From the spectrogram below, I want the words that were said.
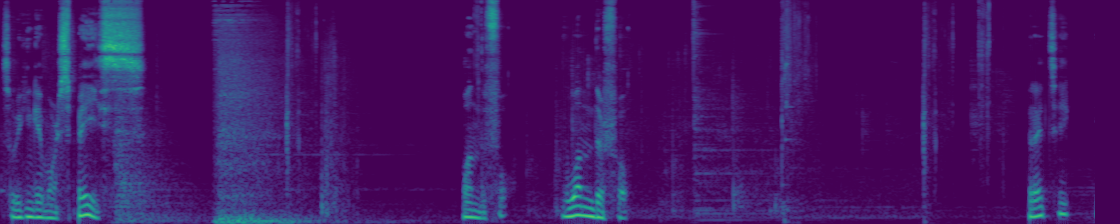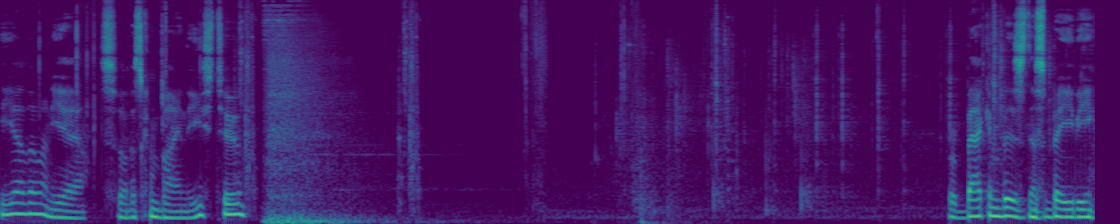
So we can get more space. Wonderful. Wonderful. Did I take the other one? Yeah. So let's combine these two. We're back in business, baby.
